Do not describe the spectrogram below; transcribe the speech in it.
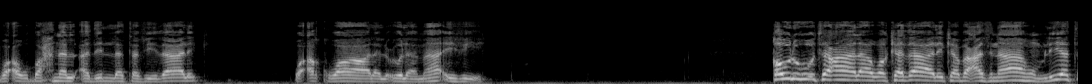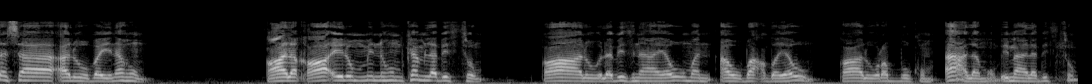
وأوضحنا الأدلة في ذلك وأقوال العلماء فيه. قوله تعالى وكذلك بعثناهم ليتساءلوا بينهم. قال قائل منهم كم لبثتم؟ قالوا لبثنا يوما أو بعض يوم. قالوا ربكم أعلم بما لبثتم.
